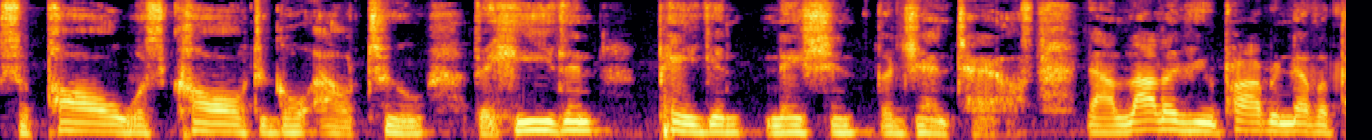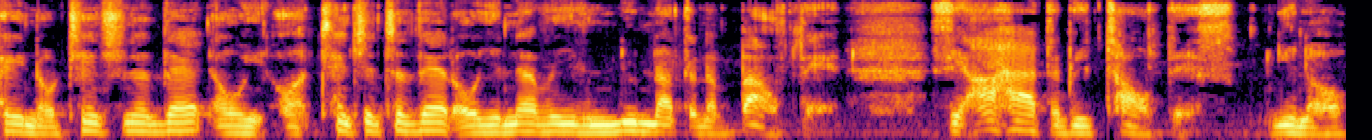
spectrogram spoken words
So Paul was called to go out to the heathen, pagan nation, the Gentiles. Now, a lot of you probably never paid no attention to that or, or, attention to that, or you never even knew nothing about that. See, I had to be taught this, you know.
